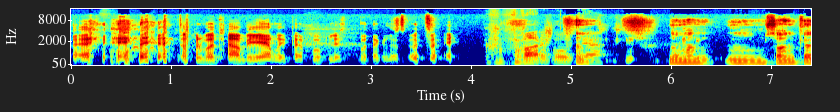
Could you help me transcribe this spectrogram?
Tā varbūt tā bija elite ar pupļus putekļus uzcēju. Var būt, jā. Nu, man mm, Soņka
